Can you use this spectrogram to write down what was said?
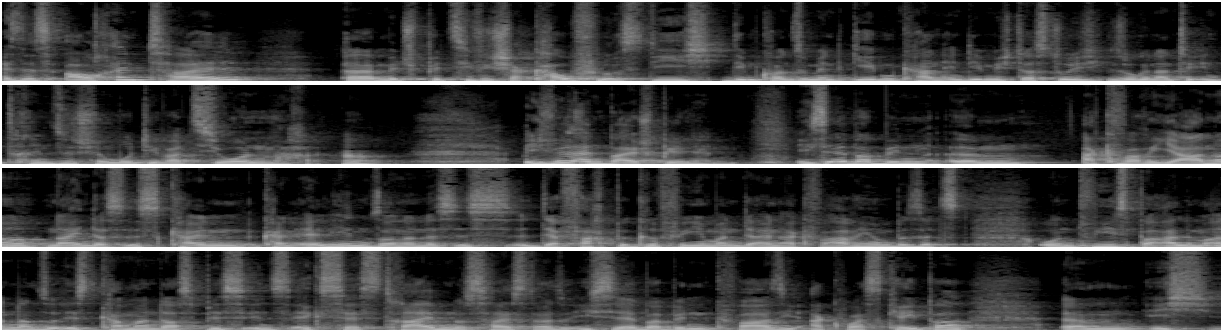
Es ist auch ein Teil äh, mit spezifischer Kauflust, die ich dem Konsument geben kann, indem ich das durch sogenannte intrinsische Motivation mache. Ne? Ich will ein Beispiel nennen. Ich selber bin ähm, Aquarianer. Nein, das ist kein, kein Alien, sondern das ist der Fachbegriff für jemanden, der ein Aquarium besitzt. Und wie es bei allem anderen so ist, kann man das bis ins Exzess treiben. Das heißt also, ich selber bin quasi Aquascaper. Ähm, ich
